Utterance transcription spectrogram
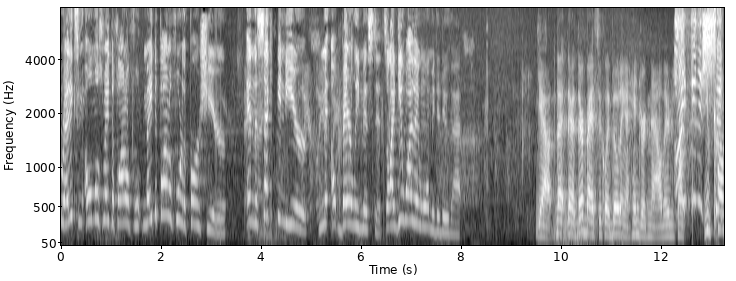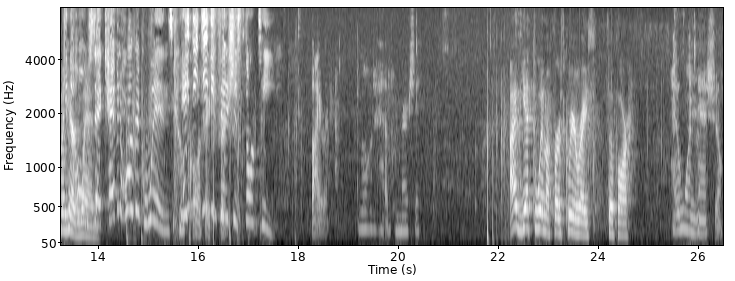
Reddick's almost made the final four, made the final four the first year, and the second year mi- oh, barely missed it. So I get why they want me to do that. Yeah, they're they're basically building a Hendrick now. They're just I like, finished you come in second here at and win. Homestead. Kevin Harvick wins. Who Hailie Deegan finishes 13. Byron. Lord have mercy. I've yet to win my first career race so far. I won Nashville.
